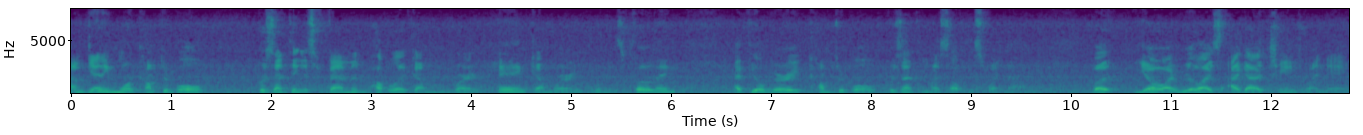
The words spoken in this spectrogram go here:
I'm getting more comfortable presenting as femme in public. I'm wearing pink, I'm wearing women's clothing. I feel very comfortable presenting myself this way now. But yo, I realized I gotta change my name.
